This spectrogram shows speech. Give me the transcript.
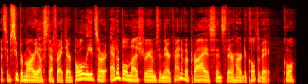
That's some Super Mario stuff right there. Boletes are edible mushrooms, and they're kind of a prize since they're hard to cultivate. Cool.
